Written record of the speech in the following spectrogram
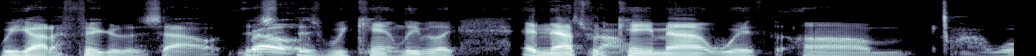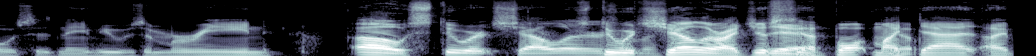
We got to figure this out. This, Bro. this, we can't leave it like, and that's what No. came out with, um, uh, what was his name? He was a Marine, Oh, Stuart Scheller. Stuart something? Scheller. I just Yeah. I bought my Yep. dad, I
